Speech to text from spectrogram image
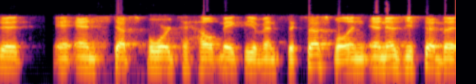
it and, steps forward to help make the event successful. And and as you said, the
